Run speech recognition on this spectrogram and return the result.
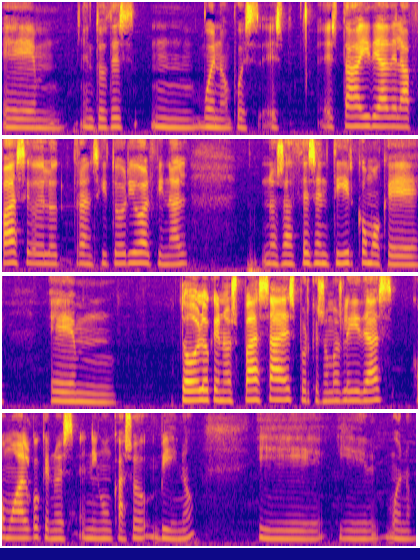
Eh, entonces, mm, bueno, pues es- esta idea de la fase o de lo transitorio al final nos hace sentir como que em, todo lo que nos pasa es porque somos leídas como algo que no es en ningún caso bi, ¿no? Y, y, bueno,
